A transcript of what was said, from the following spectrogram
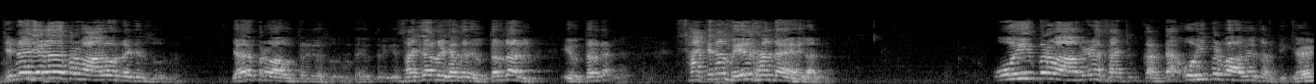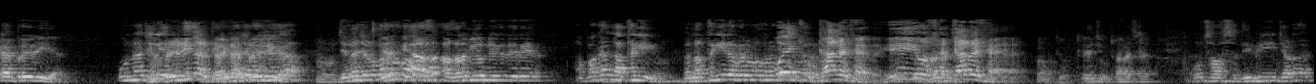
ਜਿੰਨਾ ਚਿਰ ਇਹਦਾ ਪ੍ਰਭਾਵ ਹੈ ਉਹਨਾਂ ਚਿਰ ਸੂਰ ਜਦ ਪ੍ਰਭਾਵ ਉਤਰ ਗਿਆ ਸੂਰ ਹੁੰਦਾ ਉਤਰ ਗਿਆ ਸੱਚ ਦਾ ਨਸ਼ਾ ਕਦੇ ਉਤਰਦਾ ਨਹੀਂ ਇਹ ਉਤਰਦਾ। ਸੱਚ ਨਾਲ ਮੇਲ ਖਾਂਦਾ ਹੈ ਇਹ ਗੱਲ। ਉਹੀ ਪ੍ਰਭਾਵ ਜਿਹੜਾ ਸੱਚ ਕਰਦਾ ਉਹੀ ਪ੍ਰਭਾਵ ਇਹ ਕਰਦੀ ਹੈ। ਚਾਹੇ ਟੈਂਪਰੇਰੀ ਹੈ ਉਹਨਾਂ ਚ Temporary ਨਹੀਂ ਕਰਦੀ, ਜਿੰਨਾ ਚਿਰ temporary ਹੈਗਾ, ਜਿੰਨਾ ਚਿਰ ਉਹਦਾ ਅਸਰ ਵੀ ਉਨੀ ਕੁ ਦੇ ਰਹੇ। ਆ ਆਪਾਂ ਕਹਿੰਦੇ ਲੱਥ ਗਈ ਉਹ। ਲੱਥ ਗਈ ਤਾਂ ਫਿਰ ਮਤਲਬ ਉਹ ਝੂਠਾ ਨਸ਼ਾ ਹੈ ਇਹ ਉਹ ਸੱਚਾ ਨਸ਼ਾ ਹੈ। ਇਹ ਝੂਠਾ ਨਸ਼ਾ ਹੈ। ਉਹ ਸੱਸ ਦੀ ਵੀ ਚੜਦਾ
